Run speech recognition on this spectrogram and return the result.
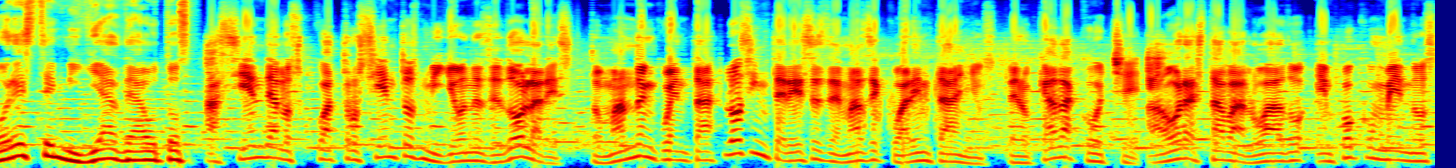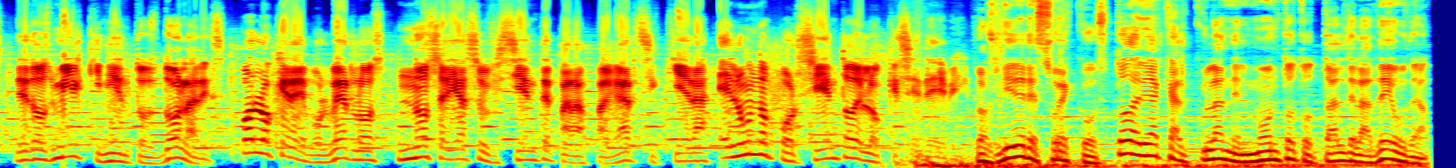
por este millar de autos asciende a los 400 millones de dólares, tomando en cuenta los intereses de más de 40 años, pero cada coche ahora está valuado en poco menos de 2.500 dólares, por lo que devolverlos no sería suficiente para pagar siquiera el 1% de lo que se debe. Los líderes suecos todavía calculan el monto total de la deuda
